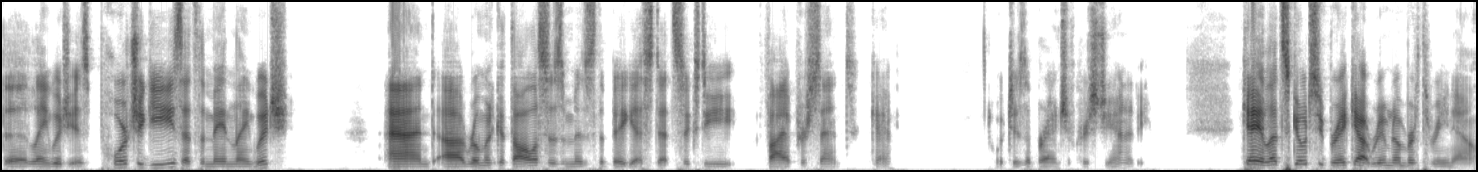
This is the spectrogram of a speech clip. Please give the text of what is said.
The language is Portuguese. That's the main language, and uh, Roman Catholicism is the biggest at 65 percent. Okay which is a branch of Christianity. Okay, let's go to breakout room number three now.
